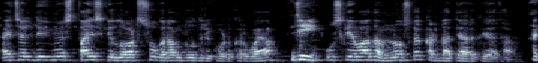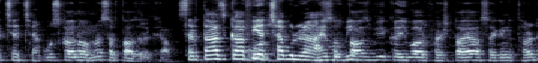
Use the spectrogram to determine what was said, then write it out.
एच एल डी में सताईस किलो आठ सौ ग्राम दूध रिकॉर्ड करवाया। जी। उसके बाद हमने उसका कड्डा तैयार किया था। अच्छा अच्छा। उसका नाम हमने सरताज रखा। सरताज काफ़ी अच्छा बोल रहा है वो भी। सरताज भी कई बार फ़र्स्ट आया सेकंड थर्ड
